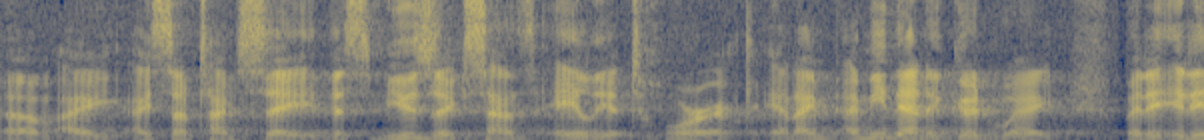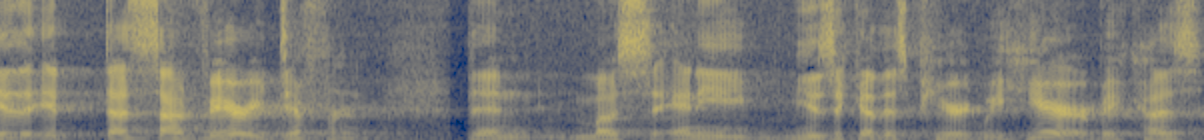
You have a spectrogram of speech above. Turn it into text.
um, I, I, sometimes say this music sounds aleatoric, and I, I mean that in a good way, but it, it, is, it does sound very different than most any music of this period we hear because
